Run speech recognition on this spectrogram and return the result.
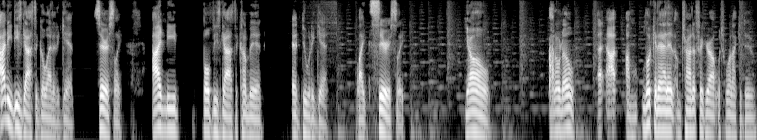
I need these guys to go at it again. Seriously, I need both these guys to come in and do it again. Like seriously, yo, I don't know. I, I'm looking at it. I'm trying to figure out which one I could do.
